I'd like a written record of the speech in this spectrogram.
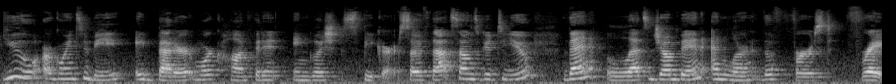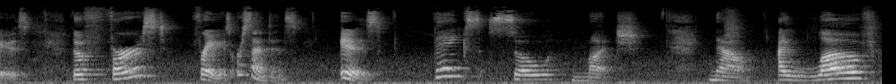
You are going to be a better, more confident English speaker. So if that sounds good to you, then let's jump in and learn the first phrase. The first phrase or sentence is thanks so much. Now, I love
